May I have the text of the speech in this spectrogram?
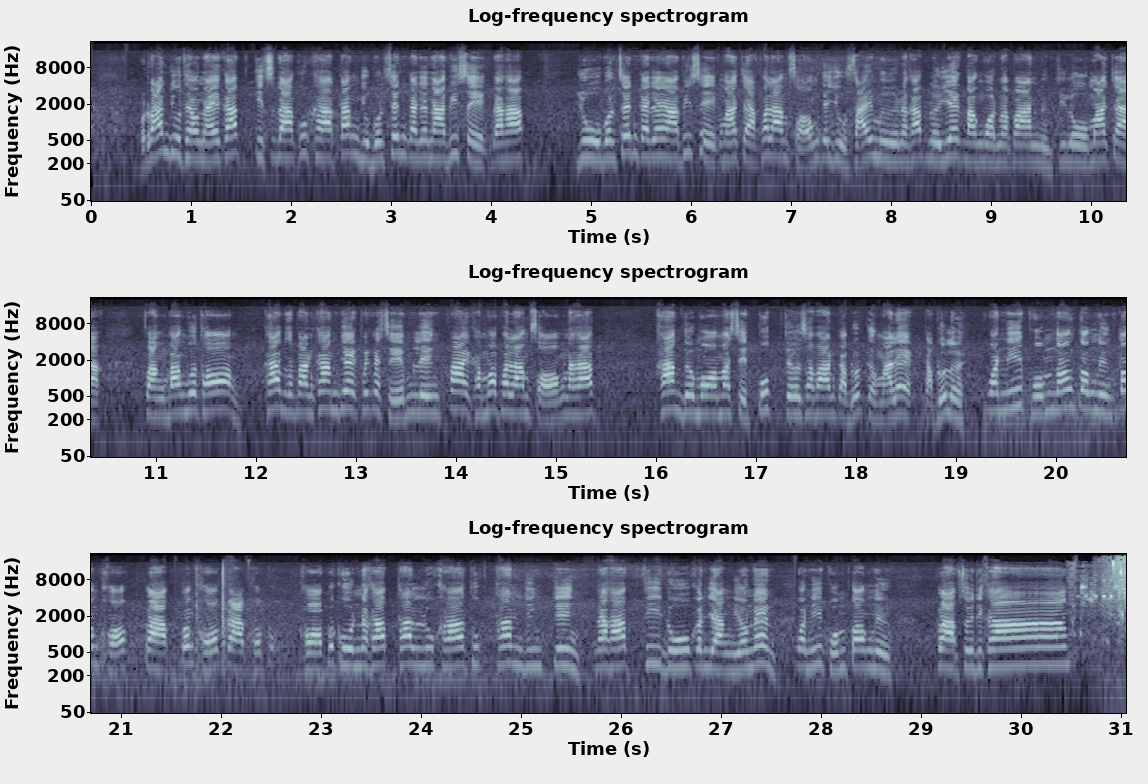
ร้านอยู่แถวไหนครับ กิษดาคุคาตั้งอยู่บนเส้นกาญจนาพิเศษนะครับ อยู่บนเส้นกาญจนาพิเศษมาจากพระราม2จะอยู่ซ้ายมือนะครับ เลยแยกบางบอนมาประมาณ1กิโลมาจากฝั่งบางบัวทอง ข้ามสะพานข้ามแยกเพชรเกษมเล็งป้ายคำว่าพระราม2นะครับข้ามเดอะมอลล์มาเสร็จปุ๊บ เจอสะพานกลับรถเกิดมาแรกกลับรถเลย วันนี้ผมน้องตองหนึ่งต้องขอกราบต้องขอกราบขอบขอบพระคุณนะครับ ท่านลูกค้าทุกท่านจริง ๆนะครับ ที่ดูกันอย่างเหนียวแน่น วันนี้ผมตองหนึ่งกราบสวัสดีครับ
